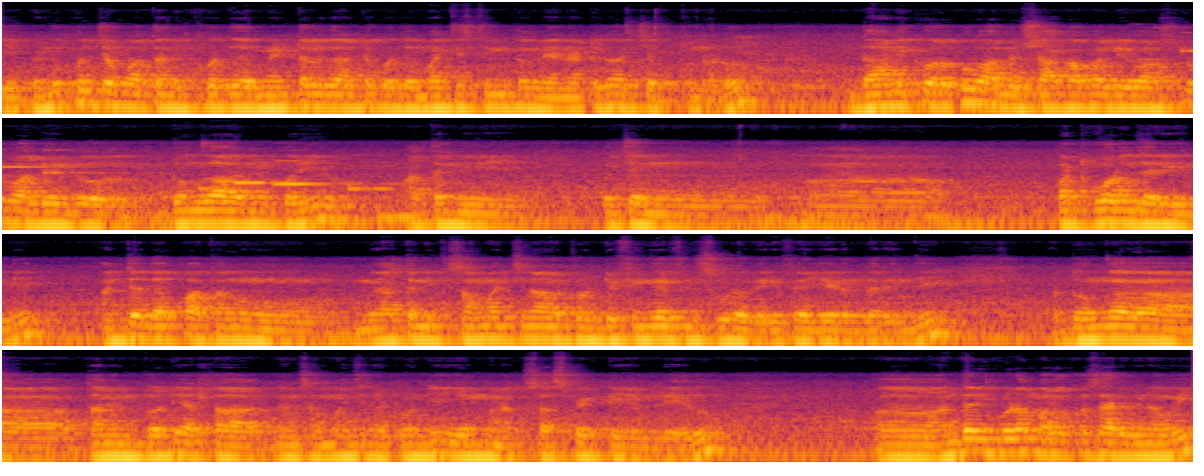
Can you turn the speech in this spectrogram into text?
చెప్పిండు. కొంచెం అతనికి కొద్దిగా మెంటల్గా అంటే కొద్దిగా మతి స్థిమితం లేనట్టుగా చెప్తున్నాడు. దాని కొరకు వాళ్ళు శాఖపల్లి వాసులు వాళ్ళు ఏదో దొంగ అనుకొని అతన్ని కొంచెం పట్టుకోవడం జరిగింది. అంతే తప్ప అతను అతనికి సంబంధించినటువంటి ఫింగర్ ప్రింట్స్ కూడా వెరిఫై చేయడం జరిగింది. దొంగ తనంతో అట్లా దానికి సంబంధించినటువంటి ఏం మనకు సస్పెక్ట్ ఏం లేదు. అందరికి అందరికీ కూడా మరొకసారి వినవి.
